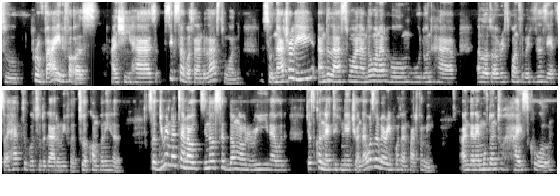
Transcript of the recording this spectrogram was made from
to provide for us. And she has six of us, and I'm the last one. So naturally, I'm the last one. I'm the one at home who don't have a lot of responsibilities as yet. So I had to go to the garden with her to accompany her. So during that time, I would, you know, sit down, I would read, I would just connect with nature. And that was a very important part for me. And then I moved on to high school.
